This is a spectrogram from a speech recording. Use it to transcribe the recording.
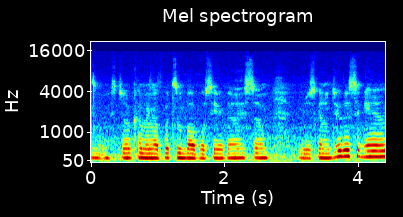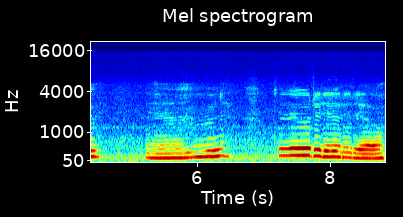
Mm, still coming up with some bubbles here, guys. So I'm just to do this again. And do do do do do.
